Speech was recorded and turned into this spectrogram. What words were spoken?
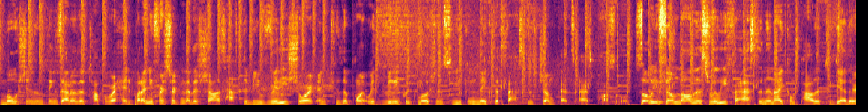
motions and things out of the top of our head. But I knew for certain that the shots have to be really short and to the point with really quick motions so you can make the fastest jump cuts as possible. So we filmed all this really fast and then I compiled it together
